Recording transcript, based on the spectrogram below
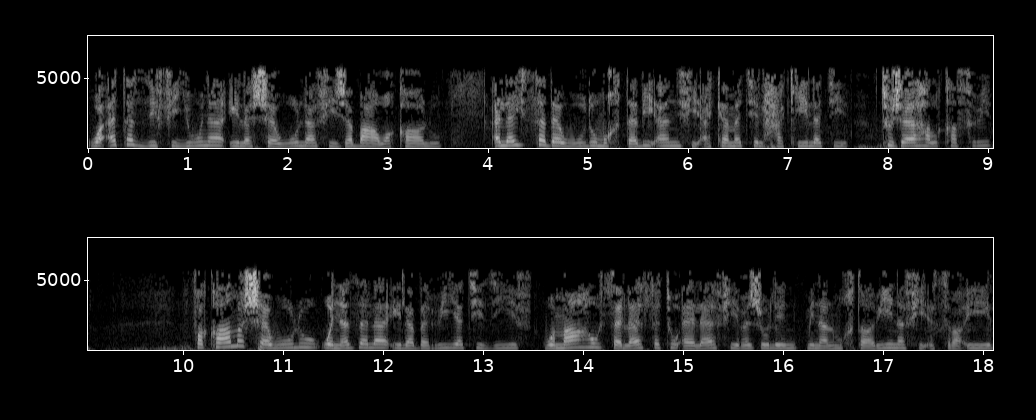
وأتى الزفيون إلى شاول في جبع وقالوا أليس داود مختبئا في أكمة الحكيلة تجاه القصر؟ فقام شاول ونزل إلى برية زيف ومعه ثلاثة آلاف رجل من المختارين في إسرائيل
